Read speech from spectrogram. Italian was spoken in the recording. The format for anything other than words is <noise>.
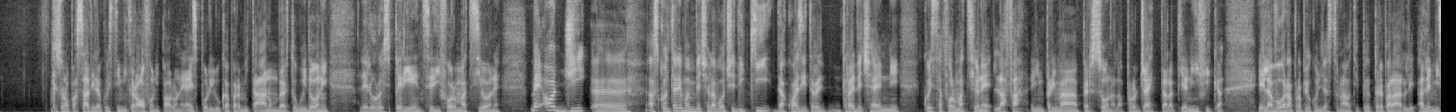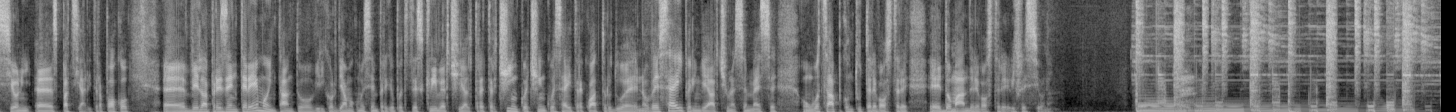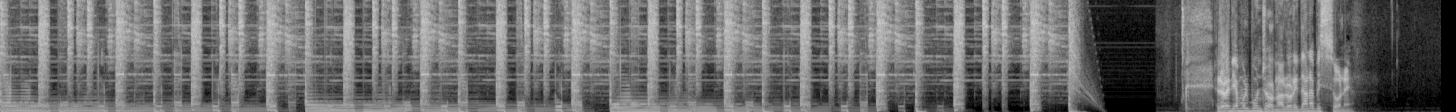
che sono passati da questi microfoni, Paolo Nespoli, Luca Parmitano, Umberto Guidoni, le loro esperienze di formazione. Beh, oggi eh, ascolteremo invece la voce di chi da quasi tre, tre, decenni questa formazione la fa in prima persona, la progetta, la pianifica e lavora proprio con gli astronauti per prepararli alle missioni eh, spaziali. Tra poco eh, ve la presenteremo, intanto vi ricordiamo come sempre che potete scriverci al 335 5634 296 per inviarci un sms o un whatsapp con tutte le vostre eh, domande, le vostre vostre riflessioni. Allora diamo il buongiorno a Loredana Bessone.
